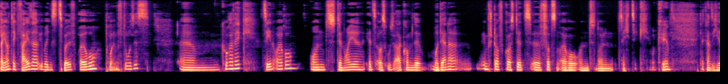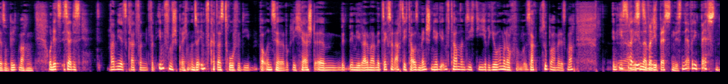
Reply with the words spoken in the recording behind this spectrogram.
BioNTech Pfizer übrigens 12 Euro pro mhm. Impfdosis. Ähm, CuraVac 10 Euro. Und der neue, jetzt aus USA kommende moderner Impfstoff kostet äh, 14 Euro und 69. Okay. Da kann sich jeder so ein Bild machen. Und jetzt ist ja das, weil wir jetzt gerade von, von Impfen sprechen, unsere Impfkatastrophe, die bei uns ja wirklich herrscht, ähm, wenn wir gerade mal mit 680.000 Menschen hier geimpft haben und sich die Regierung immer noch sagt, super, haben wir das gemacht. In Israel ja, die sind aber Beispiel, die Besten, die sind aber die Besten.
